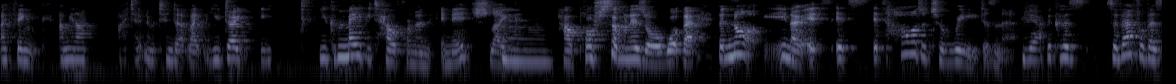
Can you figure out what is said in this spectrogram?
I think I mean I I don't know Tinder like you don't you you can maybe tell from an image like Mm. how posh someone is or what they're but not you know it's it's it's harder to read isn't it Yeah. because so therefore there's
